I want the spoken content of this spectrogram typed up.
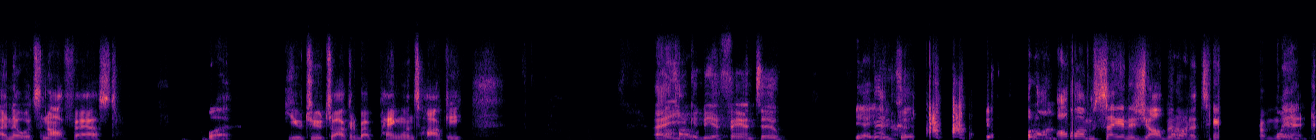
I know it's not fast. What? You two talking about Penguins hockey. Hey, you Oh. could be a fan too. Yeah, you could. Hold on. All I'm saying is y'all been on a tangent for a When? minute.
